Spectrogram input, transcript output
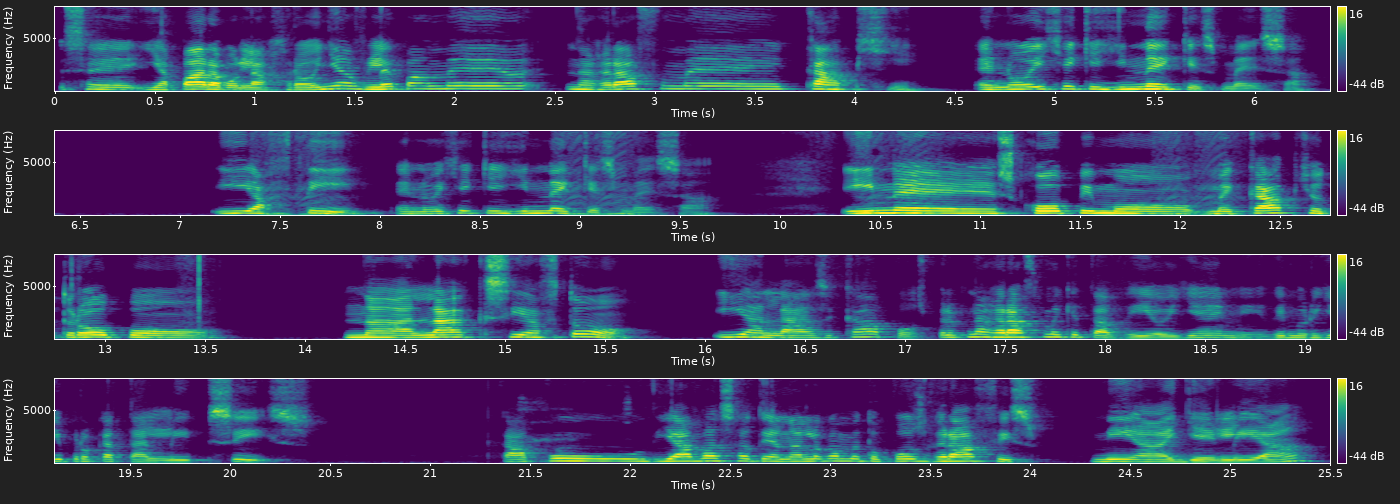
σε, για πάρα πολλά χρόνια βλέπαμε να γράφουμε κάποιοι, ενώ είχε και γυναίκες μέσα. Ή αυτή, ενώ είχε και γυναίκες μέσα. Είναι σκόπιμο με κάποιο τρόπο να αλλάξει αυτό ή αλλάζει κάπως; Πρέπει να γράφουμε και τα δύο γέννη, δημιουργεί προκαταλήψεις. Κάπου διάβασα ότι ανάλογα με το πώς γράφεις μία αγγελία,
